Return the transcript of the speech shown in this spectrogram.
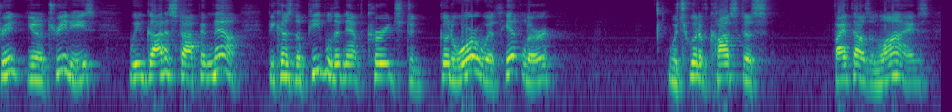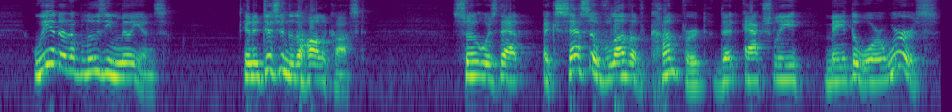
you know treaties. We've got to stop him now." Because the people didn't have courage to go to war with Hitler, which would have cost us five thousand lives we ended up losing millions, in addition to the Holocaust. So it was that excessive love of comfort that actually made the war worse.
